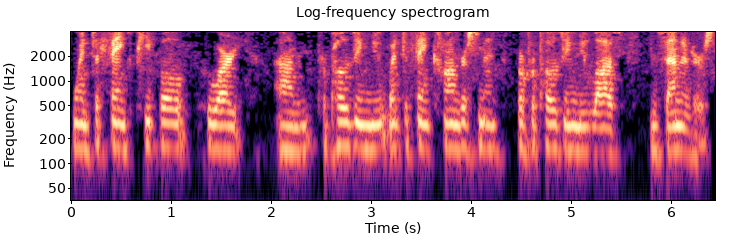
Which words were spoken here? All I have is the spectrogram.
when to thank people who are um, proposing new, went to thank congressmen for proposing new laws and senators.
